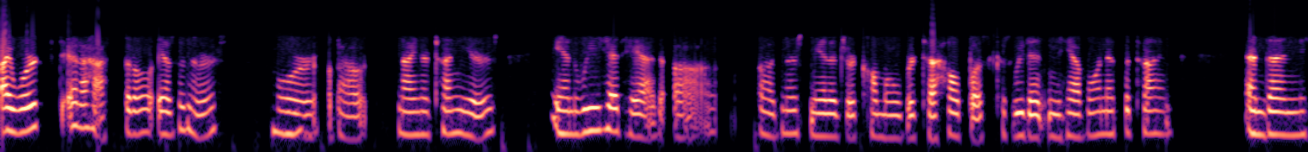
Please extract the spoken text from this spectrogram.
I worked at a hospital as a nurse mm-hmm. for about nine or ten years, and we had had a, a nurse manager come over to help us because we didn't have one at the time. And then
